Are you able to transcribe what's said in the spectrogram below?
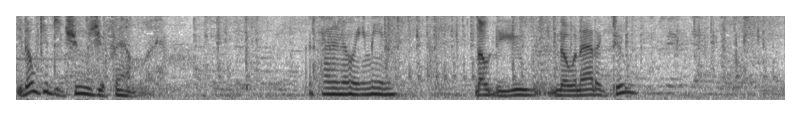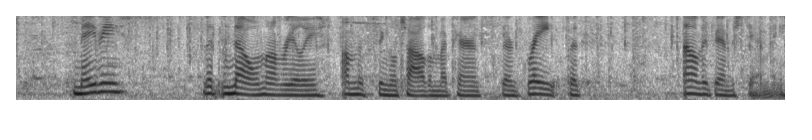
You don't get to choose your family. I kind of know what you mean. No, do you know an addict too? Maybe. But no, not really. I'm a single child and my parents, they're great, but I don't think they understand me.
